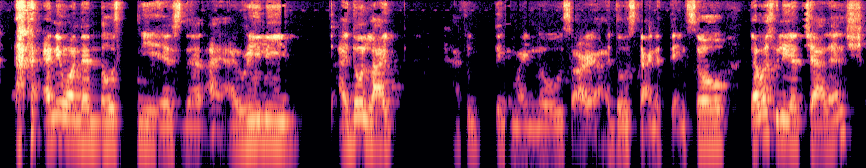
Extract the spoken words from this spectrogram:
anyone that knows me is that I, I really I don't like having things in my nose or those kind of things. So that was really a challenge.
